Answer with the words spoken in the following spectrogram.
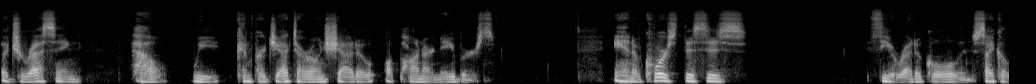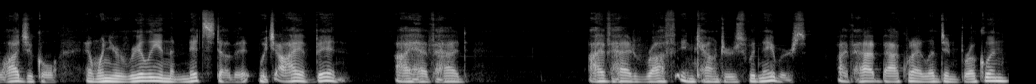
addressing how we can project our own shadow upon our neighbors. And of course, this is theoretical and psychological. And when you're really in the midst of it, which I have been, I have had I've had rough encounters with neighbors. I've had back when I lived in Brooklyn,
